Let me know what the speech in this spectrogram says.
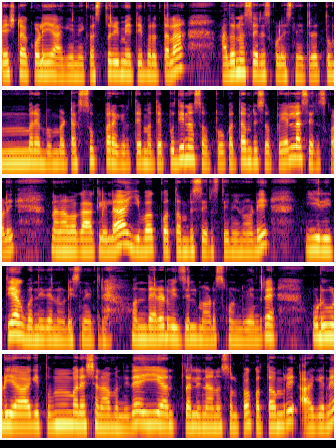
ಪೇಸ್ಟ್ ಹಾಕ್ಕೊಳ್ಳಿ ಹಾಗೆಯೇ ಕಸ್ತೂರಿ ಮೇಥಿ ಬರುತ್ತಲ್ಲ, ಅದನ್ನು ಸೇರಿಸ್ಕೊಳ್ಳಿ ಸ್ನೇಹಿತರೆ. ತುಂಬಾ ಬೊಂಬಟ್ಟಾಗಿ ಸೂಪರಾಗಿರುತ್ತೆ ಮತ್ತು ಪುದೀನ ಸೊಪ್ಪು, ಕೊತ್ತಂಬರಿ ಸೊಪ್ಪು ಎಲ್ಲ ಸೇರಿಸ್ಕೊಳ್ಳಿ. ನಾನು ಅವಾಗ ಹಾಕಲಿಲ್ಲ, ಇವಾಗ ಕೊತ್ತಂಬರಿ ಸೇರಿಸ್ತೀನಿ ನೋಡಿ. ಈ ರೀತಿಯಾಗಿ ಬಂದಿದೆ ನೋಡಿ ಸ್ನೇಹಿತರೆ. ಒಂದೆರಡು ವಿಸಿಲ್ ಮಾಡಿಸ್ಕೊಂಡ್ವಿ ಅಂದರೆ ಹುಡಿ ಹುಡಿಯಾಗಿ ತುಂಬಾ ಚೆನ್ನಾಗಿ ಬಂದಿದೆ. ಈ ಹಂತದಲ್ಲಿ ನಾನು ಸ್ವಲ್ಪ ಕೊತ್ತಂಬರಿ ಹಾಗೆಯೇ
